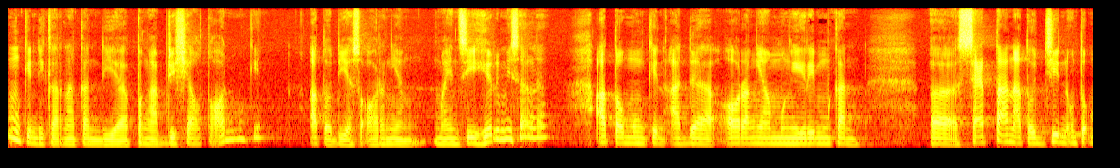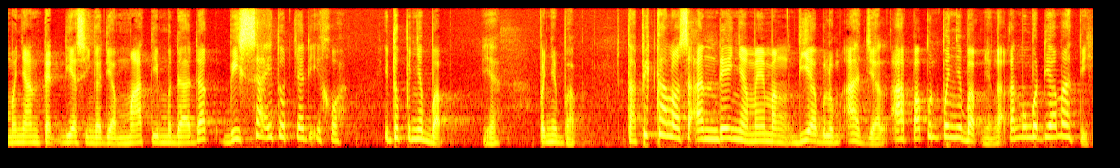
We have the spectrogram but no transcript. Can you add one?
Mungkin dikarenakan dia pengabdi syaitan mungkin atau dia seorang yang main sihir misalnya atau mungkin ada orang yang mengirimkan uh, setan atau jin untuk menyantet dia sehingga dia mati mendadak bisa itu terjadi ikhwah. Itu penyebab ya, penyebab. Tapi kalau seandainya memang dia belum ajal, apa pun penyebabnya nggak akan membuat dia mati.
